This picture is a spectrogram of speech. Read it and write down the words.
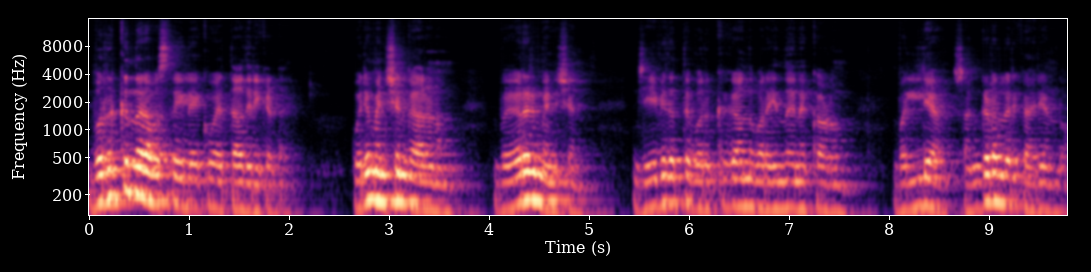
വെറുക്കുന്നൊരവസ്ഥയിലേക്കോ എത്താതിരിക്കട്ടെ. ഒരു മനുഷ്യൻ കാരണം വേറൊരു മനുഷ്യൻ ജീവിതത്തെ വെറുക്കുക എന്ന് പറയുന്നതിനേക്കാളും വലിയ സങ്കടമുള്ളൊരു കാര്യമുണ്ടോ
